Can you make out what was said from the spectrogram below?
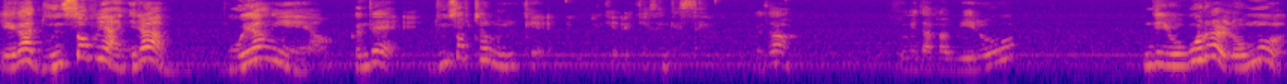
얘가 눈썹이 아니라 모양이에요. 근데 눈썹처럼 이렇게 이렇게 이렇게 생겼어요. 그래서 여기다가 위로. 근데 요거를 너무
